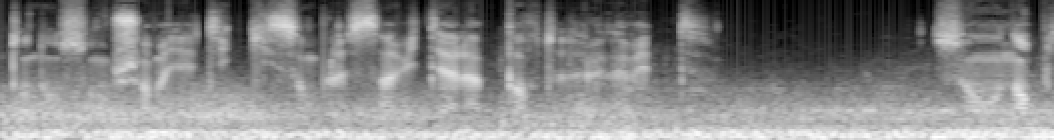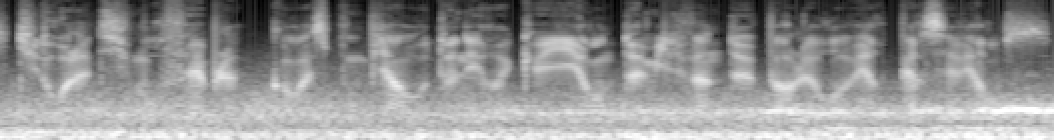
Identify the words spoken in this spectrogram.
Entendons son champ magnétique qui semble s'inviter à la porte de la navette. Son amplitude relativement faible correspond bien aux données recueillies en 2022 par le rover Perseverance.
